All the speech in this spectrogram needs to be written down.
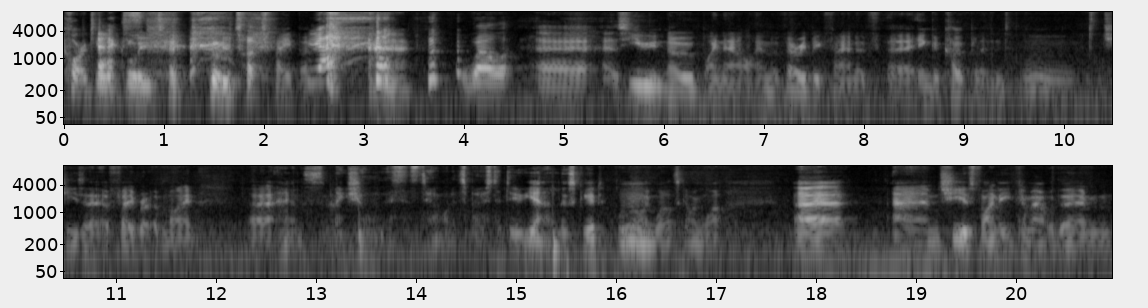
cortex? Blue, t- blue touch paper. yeah. well, uh, as you know by now, I'm a very big fan of uh, Inga Copeland. Mm. She's a, a favourite of mine. Uh, hang on, let's make sure that this is doing what it's supposed to do. Yeah, it looks good. We're Mm. rolling well. It's going well. Uh, and she has finally come out with um,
